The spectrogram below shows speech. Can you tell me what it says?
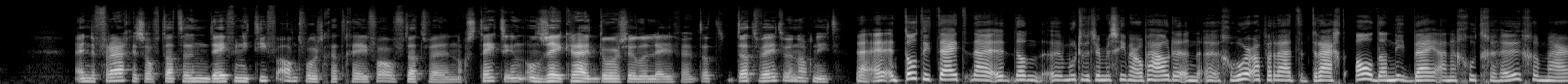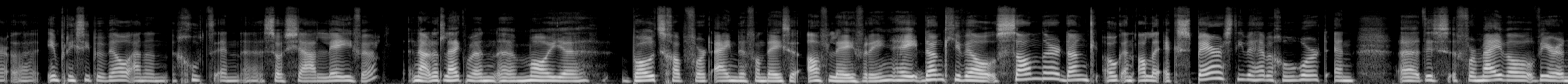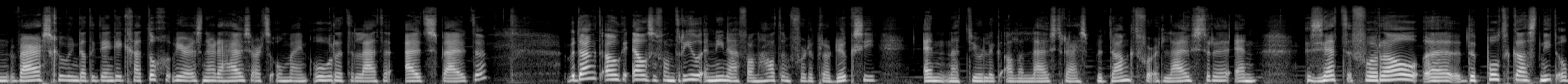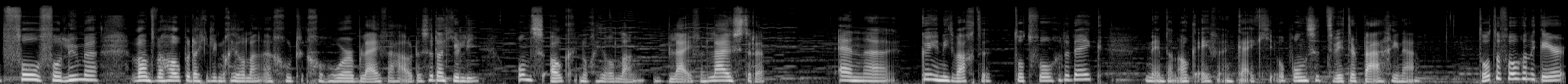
en de vraag is of dat een definitief antwoord gaat geven of dat we nog steeds in onzekerheid door zullen leven. Dat, dat weten we nog niet. En, tot die tijd, nou, eh, dan uh, moeten we het er misschien maar op houden. Een uh, gehoorapparaat draagt al dan niet bij aan een goed geheugen, maar in principe wel aan een goed en sociaal leven. Nou, dat lijkt me een mooie boodschap voor het einde van deze aflevering. Hey, dankjewel Sander. Dank ook aan alle experts die we hebben gehoord. En uh, het is voor mij wel weer een waarschuwing dat ik denk, ik ga toch weer eens naar de huisarts om mijn oren te laten uitspuiten. Bedankt ook Else van Driel en Nina van Hattem voor de productie. En natuurlijk alle luisteraars bedankt voor het luisteren. En zet vooral uh, de podcast niet op vol volume. Want we hopen dat jullie nog heel lang een goed gehoor blijven houden. Zodat jullie ons ook nog heel lang blijven luisteren. En uh, kun je niet wachten tot volgende week? Neem dan ook even een kijkje op onze Twitterpagina. Tot de volgende keer.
